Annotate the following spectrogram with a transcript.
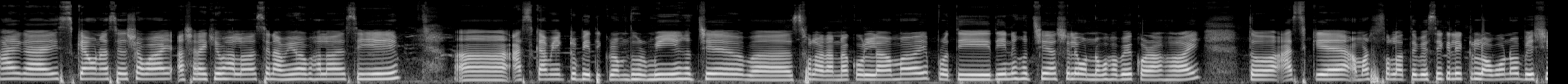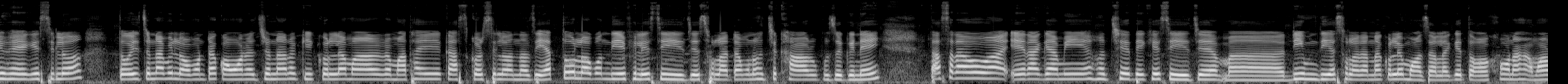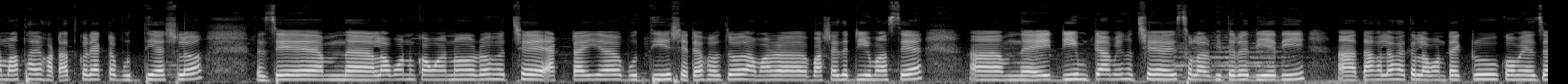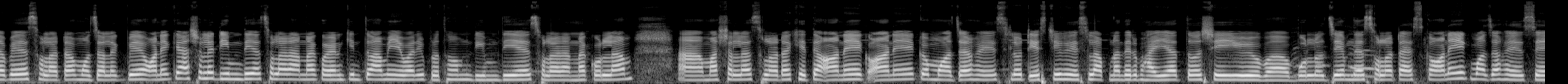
Hi guys কেমন আছেন সবাই? আশা রাখি ভালো আছেন, আমিও ভালো আছি। আজকে আমি একটু ব্যতিক্রম ধর্মী হচ্ছে ছোলা রান্না করলাম। প্রতিদিন হচ্ছে আসলে অন্যভাবে করা হয়। তো আজকে আমার ছোলাতে বেসিক্যালি একটু লবণও বেশি হয়ে গেছিল। তো ওই জন্য আমি লবণটা কমানোর জন্য আরও কী করলাম, আর মাথায় কাজ করছিল না যে এত লবণ দিয়ে ফেলেছি যে ছোলাটা মনে হচ্ছে খাওয়ার উপযোগী নেই। তাছাড়াও এর আগে আমি হচ্ছে দেখেছি যে ডিম দিয়ে ছোলা রান্না করলে মজা লাগে। তখন আমার মাথায় হঠাৎ করে একটা বুদ্ধি আসলো যে লবণ কমানোর হচ্ছে একটাই বুদ্ধি, সেটা হলো আমার বাসায় যে ডিম আছে এই ডিমটা আমি হচ্ছে এই ছোলার ভিতরে দিয়ে দিই তাহলে হয়তো লবণটা একটু কমে যাবে ছোলাটা মজা লাগবে। অনেকে আসলে ডিম দিয়ে ছোলা রান্না করেন, কিন্তু আমি এবারই প্রথম ডিম দিয়ে ছোলা রান্না করলাম। মাসাল্লাহ ছোলাটা খেতে অনেক অনেক মজার হয়েছিল, টেস্টি হয়েছিল। আপনাদের ভাইয়া তো সেই বলল যে ছোলাটা আজকে অনেক মজা হয়েছে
